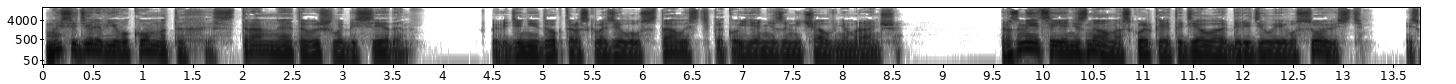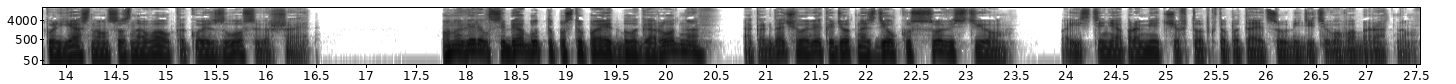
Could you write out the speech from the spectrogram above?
Мы сидели в его комнатах, и странная это вышла беседа. В поведении доктора сквозила усталость, какой я не замечал в нем раньше. Разумеется, я не знал, насколько это дело бередило его совесть, и сколь ясно он сознавал, какое зло совершает. Он уверил себя, будто поступает благородно, а когда человек идет на сделку с совестью, поистине опрометчив тот, кто пытается убедить его в обратном.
